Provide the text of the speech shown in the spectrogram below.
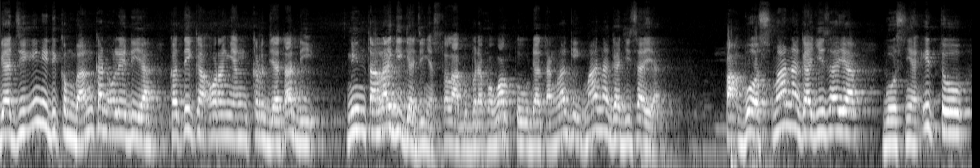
gaji ini dikembangkan oleh dia ketika orang yang kerja tadi minta lagi gajinya setelah beberapa waktu datang lagi mana gaji saya Pak bos mana gaji saya bosnya itu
